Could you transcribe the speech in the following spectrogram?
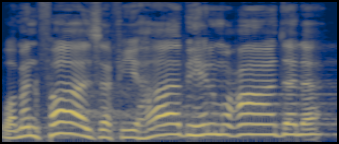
ومن فاز في هذه المعادلة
